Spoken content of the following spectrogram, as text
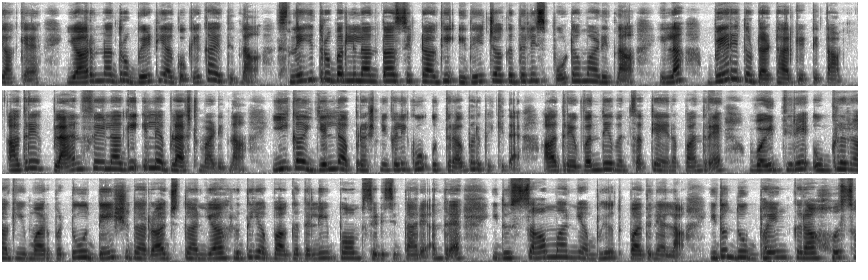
ಯಾಕೆ? ಯಾರನ್ನಾದ್ರೂ ಭೇಟಿಯಾಗೋಕೆ ಕಾಯ್ತಿದ್ನ? ಸ್ನೇಹಿತರು ಬರಲಿಲ್ಲ ಅಂತ ಸಿಟ್ಟಾಗಿ ಇದೇ ಜಾಗದಲ್ಲಿ ಸ್ಫೋಟ ಮಾಡಿದ್ನಾ? ಇಲ್ಲ, ಬೇರೆ ದೊಡ್ಡ ಟಾರ್ಗೆಟ್ ಇತ್ತ? ಆದ್ರೆ ಪ್ಲಾನ್ ಫೇಲ್ ಆಗಿ ಇಲ್ಲೇ ಬ್ಲಾಸ್ಟ್ ಮಾಡಿದ್ನಾ? ಈಗ ಎಲ್ಲ ಪ್ರಶ್ನೆಗಳಿಗೂ ಉತ್ತರ ಬರಬೇಕಿದೆ. ಆದ್ರೆ ಒಂದೇ ಒಂದ್ ಸತ್ಯ ಏನಪ್ಪಾ ಅಂದ್ರೆ, ವೈದ್ಯರೇ ಉಗ್ರರಾಗಿ ಮಾರ್ಪಟ್ಟು ದೇಶದ ರಾಜಧಾನಿಯ ಹೃದಯ ಭಾಗದಲ್ಲಿ ಬಾಂಬ್ ಸಿಡಿಸಿದ್ದಾರೆ ಅಂದ್ರೆ ಇದು ಸಾಮಾನ್ಯ ಭಯೋತ್ಪಾದನೆ ಅಲ್ಲ. ಇದೊಂದು ಭಯಂಕರ ಹೊಸ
